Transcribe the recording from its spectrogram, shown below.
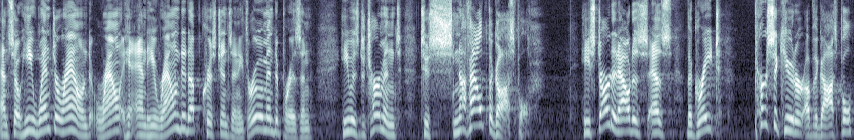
And so he went around round, and he rounded up Christians and he threw them into prison. He was determined to snuff out the gospel. He started out as, as the great persecutor of the gospel,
